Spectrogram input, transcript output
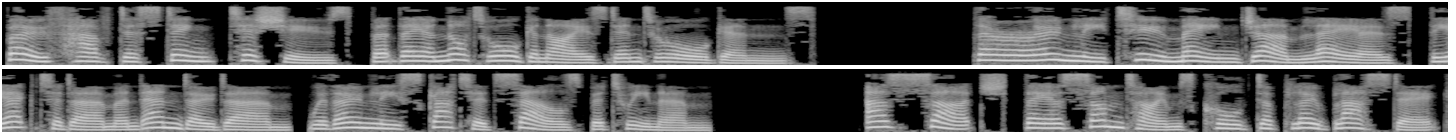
Both have distinct tissues, but they are not organized into organs. There are only two main germ layers, the ectoderm and endoderm, with only scattered cells between them. As such, they are sometimes called diploblastic.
